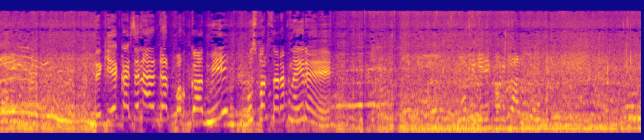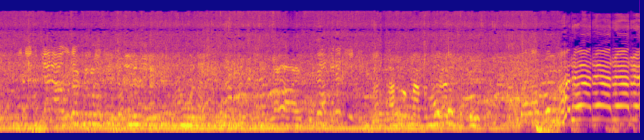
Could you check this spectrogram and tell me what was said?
देखिए, कैसे ना डर पक्का आदमी, उस पर सड़क नहीं रहे हैं। अरे अरे अरे अरे।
